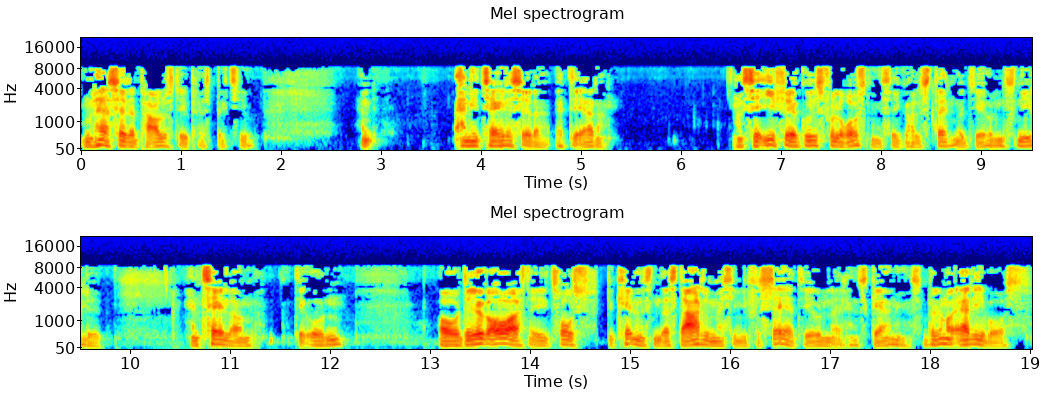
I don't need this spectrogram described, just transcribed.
Men her sætter Paulus det i perspektiv. Han, han i tale sætter, at det er der. Han siger, I fører Guds fulde rustning, så I kan holde stand mod djævelens sniløb. Han taler om det onde. Og det er jo ikke overraskende i trosbekendelsen, der startede med at sige, at vi forsager djævlen af hans gerninger. Så på den måde er det i vores,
